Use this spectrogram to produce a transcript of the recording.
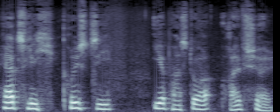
Herzlich grüßt Sie Ihr Pastor Ralf Schöll.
